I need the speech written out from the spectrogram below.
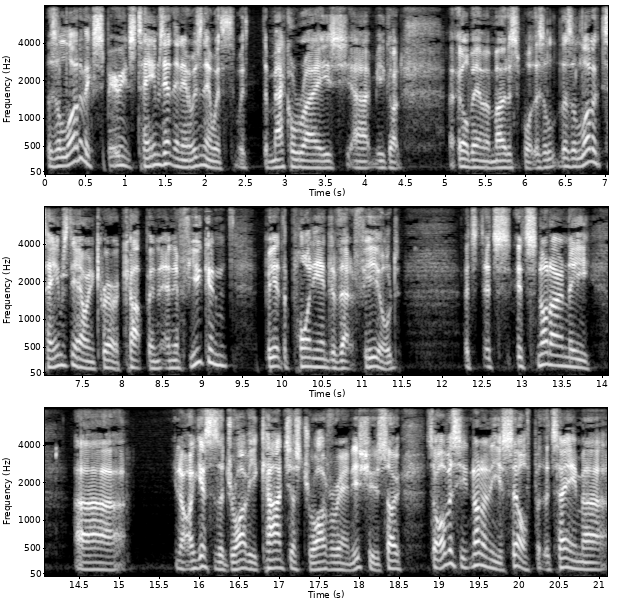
there's a lot of experienced teams out there now, isn't there? With with the McElreas, uh, you've got Earl Bamber Motorsport. There's a there's a lot of teams now in Carrera Cup, and, and if you can be at the pointy end of that field, it's it's it's not only. Uh, you know, I guess as a driver, you can't just drive around issues. So, so obviously, not only yourself but the team uh,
